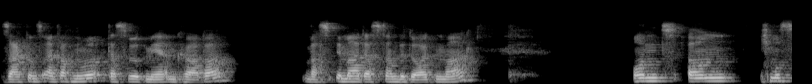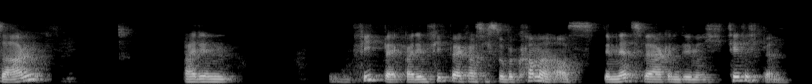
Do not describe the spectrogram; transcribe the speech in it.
sagt uns einfach nur, das wird mehr im Körper, was immer das dann bedeuten mag. Und ähm, ich muss sagen, bei den Feedback, bei dem Feedback, was ich so bekomme aus dem Netzwerk, in dem ich tätig bin,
